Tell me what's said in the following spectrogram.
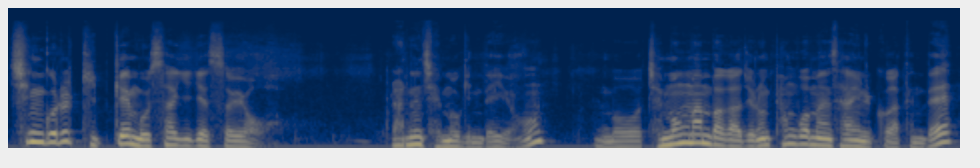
친구를 깊게 못 사귀겠어요. 라는 제목인데요. 뭐 제목만 봐가지고는 평범한 사연일 것 같은데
